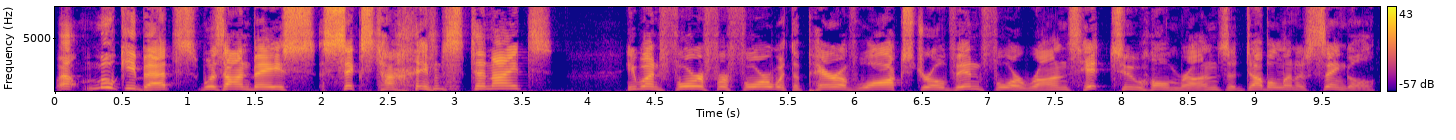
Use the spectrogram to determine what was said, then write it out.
well, Mookie Betts was on base six times tonight. He went four for four with a pair of walks, drove in four runs, hit two home runs, a double and a single.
